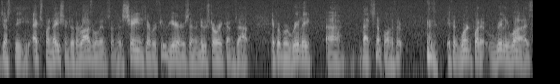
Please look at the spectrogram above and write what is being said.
just the explanations of the Roswell incident has changed every few years, and a new story comes out. If it were really uh, that simple, if it if it weren't what it really was,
